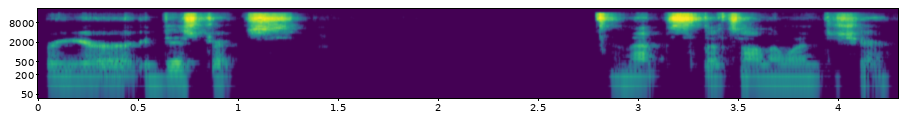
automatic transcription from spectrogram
for your districts. And that's that's all I wanted to share.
